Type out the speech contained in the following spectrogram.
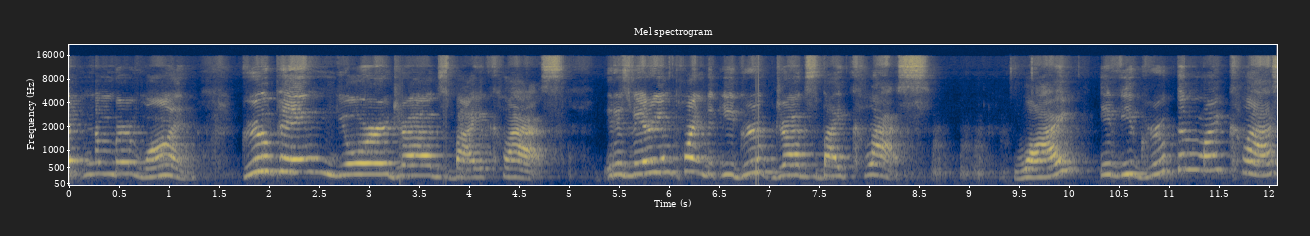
Step number one, grouping your drugs by class. It is very important that you group drugs by class. Why? If you group them by class,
